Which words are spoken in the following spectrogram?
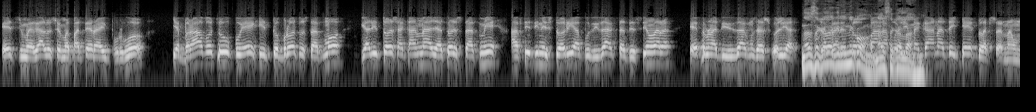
έτσι μεγάλωσε με πατέρα υπουργό και μπράβο του που έχει τον πρώτο σταθμό γιατί τόσα κανάλια, τόσοι σταθμοί αυτή την ιστορία που διδάξατε σήμερα έπρεπε να τη διδάξουν στα σχολεία. Να είστε Σας καλά, κύριε ευχαριστώ Νικό. Να πάρα είστε πολύ. καλά. Με κάνατε και έκλαψα να μου.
